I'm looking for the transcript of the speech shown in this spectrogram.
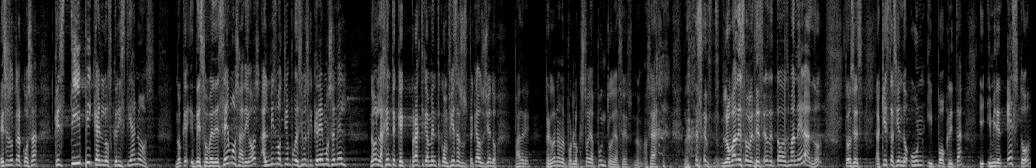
Esa es otra cosa que es típica en los cristianos, ¿no? que desobedecemos a Dios al mismo tiempo que decimos que creemos en Él. ¿No? La gente que prácticamente confiesa sus pecados diciendo, Padre, perdóname por lo que estoy a punto de hacer, ¿no? O sea, lo va a desobedecer de todas maneras, ¿no? Entonces, aquí está siendo un hipócrita. Y, miren, esto,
